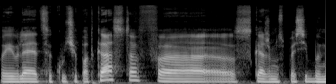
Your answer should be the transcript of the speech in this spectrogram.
появляется куча подкастов. Э, скажем спасибо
